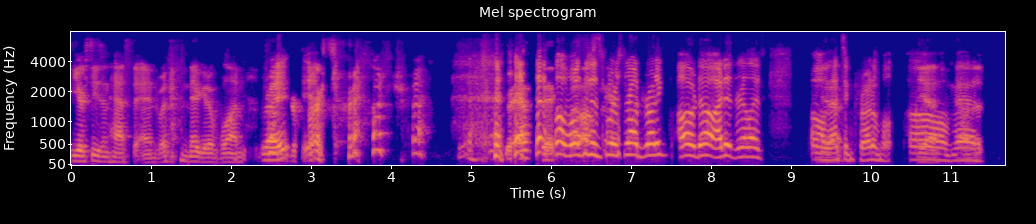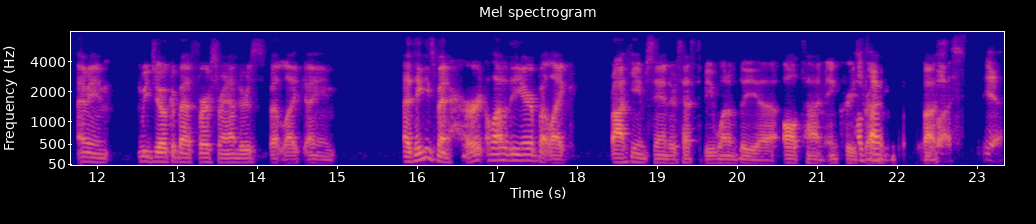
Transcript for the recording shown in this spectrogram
your season has to end with a negative one, right? Your yeah. first round draft. oh, wasn't oh, his man. first round running? Oh no, I didn't realize. Oh, yeah. that's incredible. Oh yeah, man. Uh, I mean, we joke about first rounders, but like, I mean, I think he's been hurt a lot of the year, but like Raheem Sanders has to be one of the uh, all-time increased all-time bust. bust. Yeah,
